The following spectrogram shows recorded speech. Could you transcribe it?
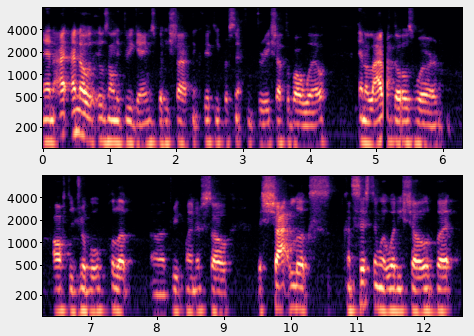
And I, I, know it was only three games, but he shot, I think, 50% from three, shot the ball well. And a lot of those were off the dribble, pull up uh, three pointers. So the shot looks consistent with what he showed. But,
